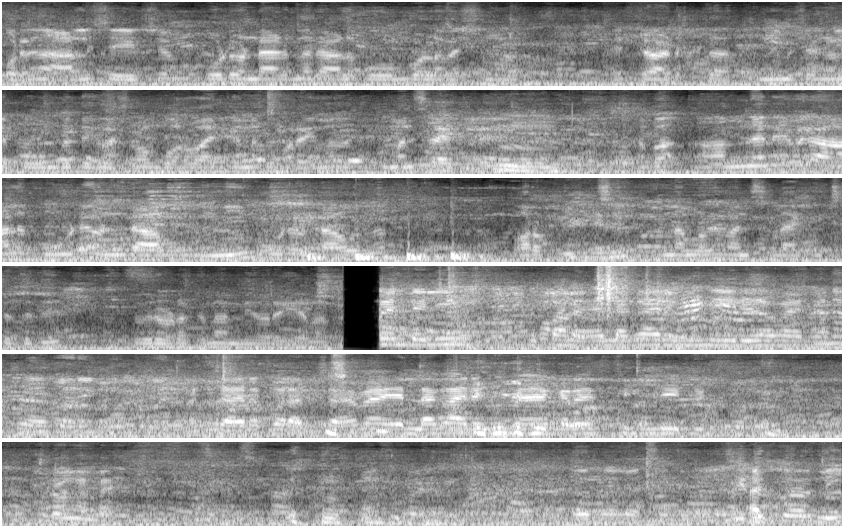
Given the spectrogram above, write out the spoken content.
കുറേ നാളിന് ശേഷം കൂടെ ഉണ്ടായിരുന്ന ഒരാൾ പോകുമ്പോൾ ഉള്ള വിഷമം ഏറ്റവും അടുത്ത നിമിഷങ്ങളിൽ പോകുമ്പോഴത്തേക്ക് വിഷമം കുറവായിരിക്കും പറയുന്നത് മനസ്സിലാക്കില്ലേ അപ്പം അങ്ങനെ ഒരാൾ കൂടെ ഉണ്ടാവും ഇനിയും കൂടെ ഉണ്ടാവുമെന്ന് ഉറപ്പിച്ച് നമ്മൾ മനസ്സിലാക്കിച്ചതിന് ഇവരോടൊക്കെ നന്ദി പറയണം മെന്റലി പല എല്ലാ കാര്യങ്ങളും നേരിടാൻ ഭയങ്കര സ്ട്രോങ് അച്ഛനെ പോലെ അച്ചായ എല്ലാ കാര്യങ്ങളും ഭയങ്കര സ്കില്ലിട്ട് സ്ട്രോങ് അല്ലേ ഇതിപ്പോ നീ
